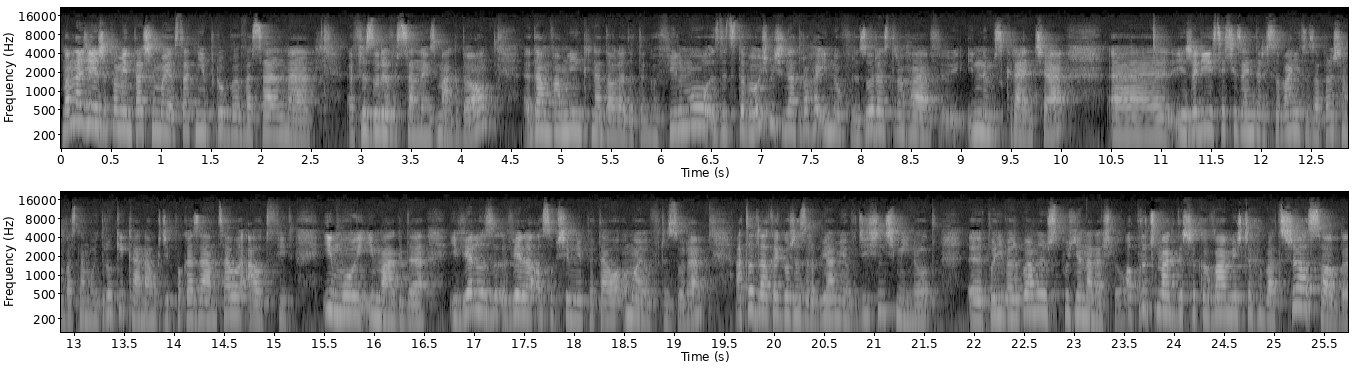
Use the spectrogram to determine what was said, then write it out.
Mam nadzieję, że pamiętacie moje ostatnie próby weselne, e, fryzury weselnej z Magdą. Dam Wam link na dole do tego filmu. Zdecydowałyśmy się na trochę inną fryzurę, z trochę innym skręcie. E, Jeżeli jesteście zainteresowani, to zapraszam Was na mój drugi kanał, gdzie pokazałam cały outfit i mój, i Magdę. I wielu, wiele osób się mnie pytało o moją fryzurę. A to dlatego, że zrobiłam ją w 10 minut, e, ponieważ byłam już spóźniona na ślub. Oprócz Magdy szykowałam jeszcze chyba trzy osoby,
